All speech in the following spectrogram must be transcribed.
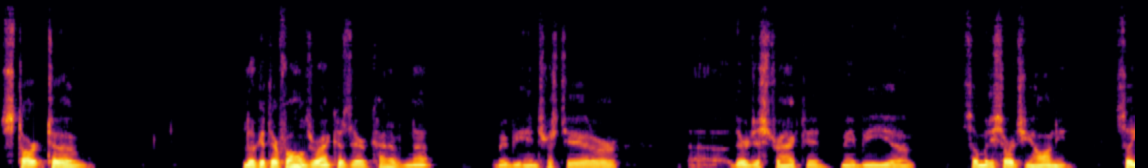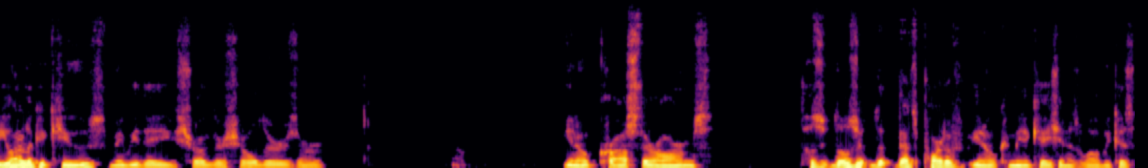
start to look at their phones, right? Because they're kind of not maybe interested or uh, they're distracted. Maybe uh, somebody starts yawning. So you want to look at cues. Maybe they shrug their shoulders or, you know, cross their arms. Those, those are that's part of you know communication as well because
